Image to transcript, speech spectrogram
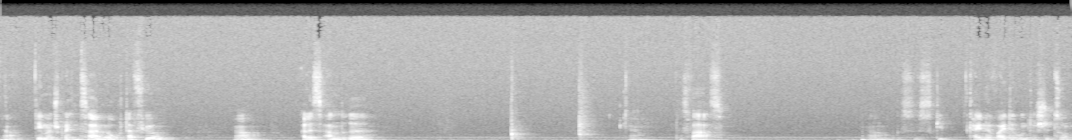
Ja, dementsprechend zahlen wir auch dafür. Ja, alles andere, ja, das war's. Ja, es, es gibt keine weitere Unterstützung.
